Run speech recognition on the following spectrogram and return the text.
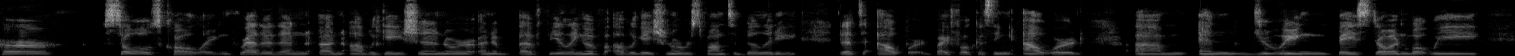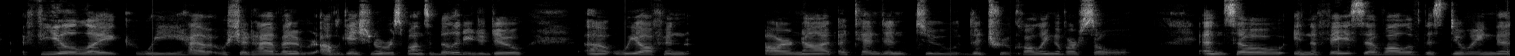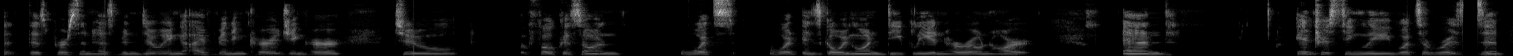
her soul's calling rather than an obligation or an, a feeling of obligation or responsibility that's outward. By focusing outward um, and doing based on what we feel like we have we should have an obligation or responsibility to do, uh, we often are not attendant to the true calling of our soul. And so, in the face of all of this doing that this person has been doing, I've been encouraging her to focus on what's what is going on deeply in her own heart. And interestingly, what's arisen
